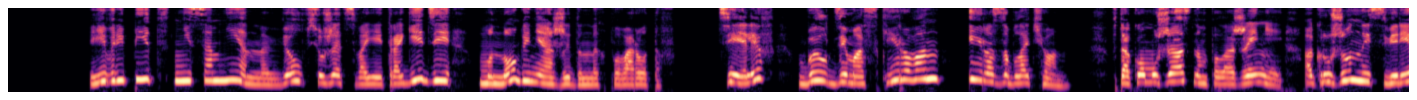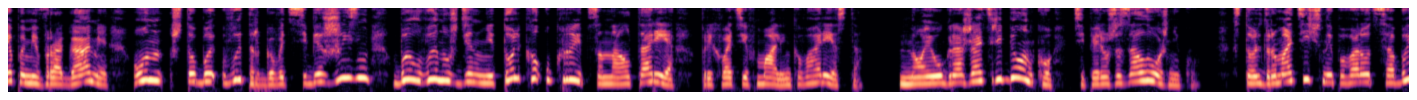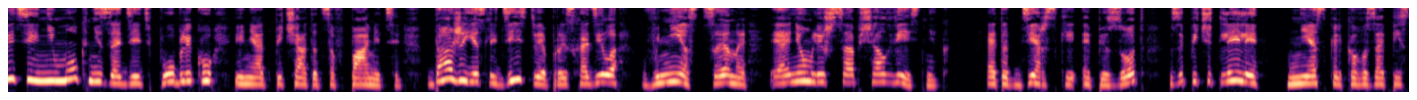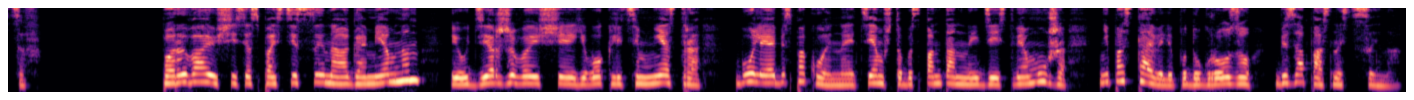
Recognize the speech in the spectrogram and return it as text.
Еврипид, несомненно, ввел в сюжет своей трагедии много неожиданных поворотов. Телев был демаскирован и разоблачен. В таком ужасном положении, окруженный свирепыми врагами, он, чтобы выторговать себе жизнь, был вынужден не только укрыться на алтаре, прихватив маленького ареста, но и угрожать ребенку, теперь уже заложнику. Столь драматичный поворот событий не мог не задеть публику и не отпечататься в памяти, даже если действие происходило вне сцены и о нем лишь сообщал вестник. Этот дерзкий эпизод запечатлели несколько возописцев. Порывающийся спасти сына Агамемнон и удерживающая его Клетимнестра — более обеспокоенная тем, чтобы спонтанные действия мужа не поставили под угрозу безопасность сына.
